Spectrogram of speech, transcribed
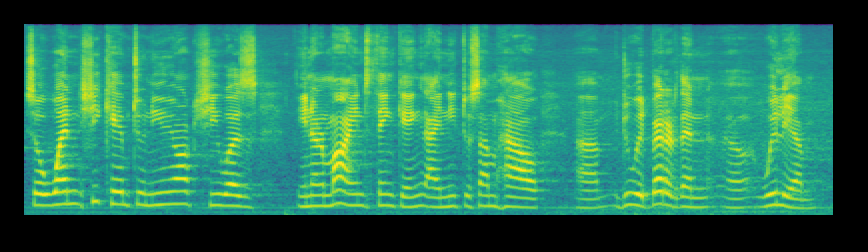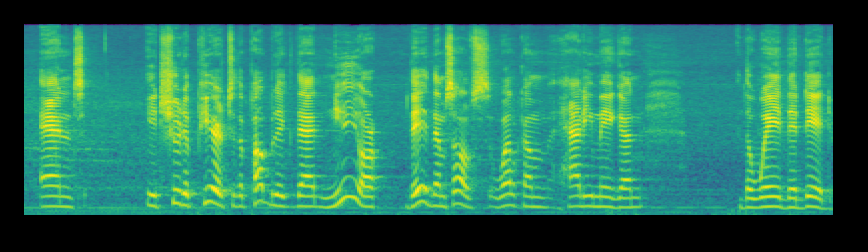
So when she came to New York, she was in her mind thinking, I need to somehow um, do it better than uh, William, and it should appear to the public that New York they themselves welcome Harry Meghan the way they did.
